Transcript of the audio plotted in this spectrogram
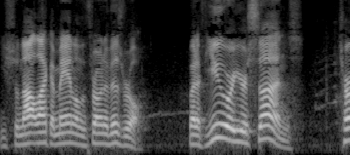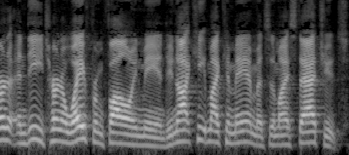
You shall not lack a man on the throne of Israel. But if you or your sons turn indeed turn away from following me, and do not keep my commandments and my statutes,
